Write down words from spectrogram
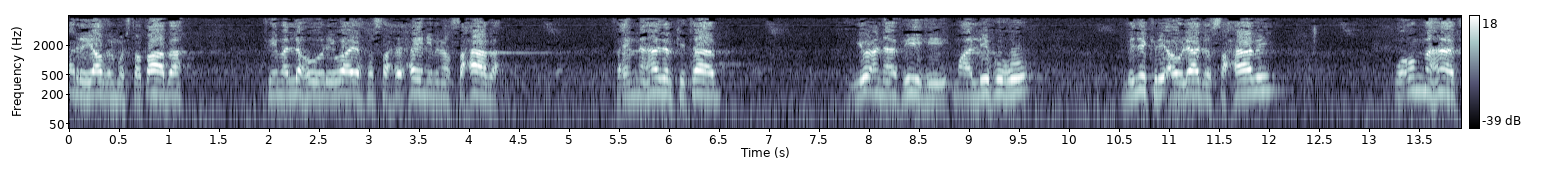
الرياض المستطابة في من له رواية في الصحيحين من الصحابة. فإن هذا الكتاب يعنى فيه مؤلفه بذكر أولاد الصحابي وأمهات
